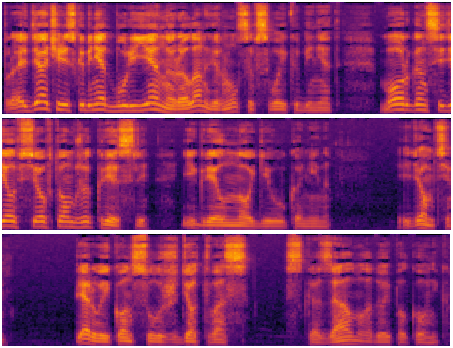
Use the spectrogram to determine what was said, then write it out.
Пройдя через кабинет Бурьена, Ролан вернулся в свой кабинет. Морган сидел все в том же кресле и грел ноги у камина. — Идемте. Первый консул ждет вас, — сказал молодой полковник.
